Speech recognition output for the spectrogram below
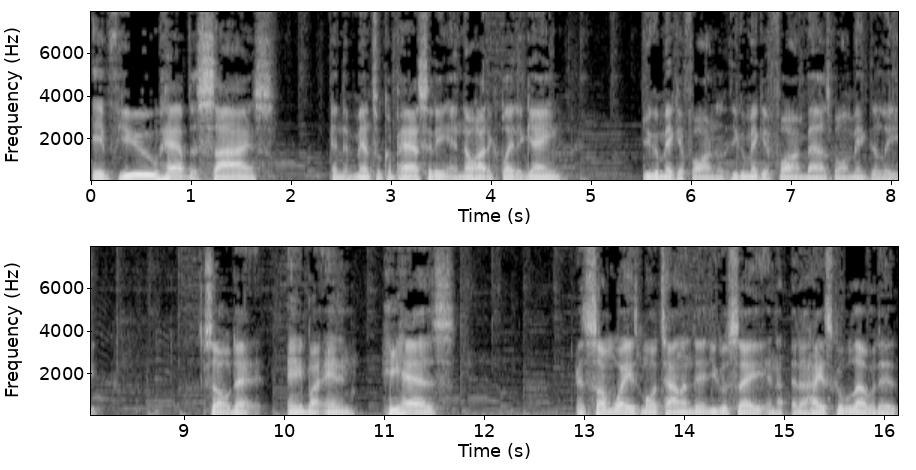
If you have the size and the mental capacity and know how to play the game, you can make it far. In, you can make it far in basketball and make the league. So that anybody and he has, in some ways, more talent than you could say in, at a high school level that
